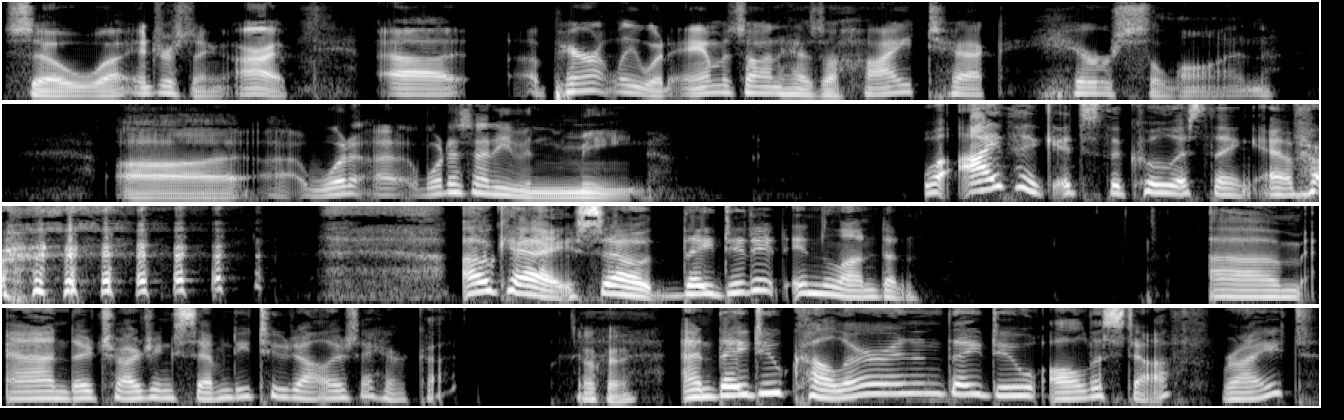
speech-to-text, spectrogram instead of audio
So uh, interesting. All right. Uh, apparently, what Amazon has a high tech hair salon. Uh, what uh, what does that even mean? Well, I think it's the coolest thing ever. okay, so they did it in London. Um, and they're charging $72 a haircut. Okay. And they do color and they do all the stuff, right?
